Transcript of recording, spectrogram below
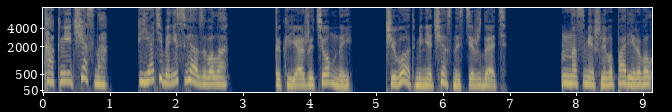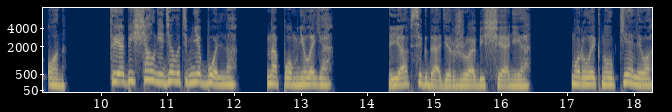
«Так нечестно! Я тебя не связывала!» «Так я же темный. Чего от меня честности ждать?» Насмешливо парировал он. «Ты обещал не делать мне больно», — напомнила я. «Я всегда держу обещания», — мурлыкнул Келлио,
